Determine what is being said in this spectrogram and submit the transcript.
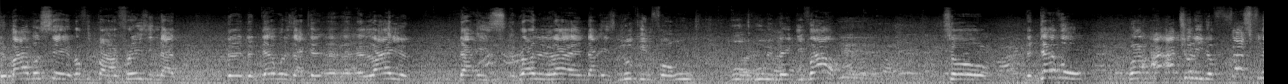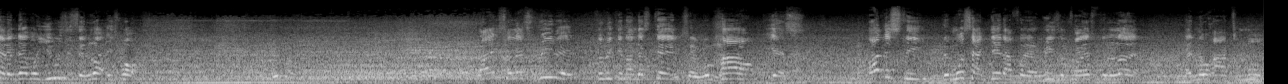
The Bible says, roughly paraphrasing, that the, the devil is like a, a, a lion that is a running lion that is looking for who who, who he may devour. So the devil, well, actually, the first thing that the devil uses a lot is what? Right? So let's read it so we can understand how, yes. Honestly, the Most High did that for a reason for us to learn and know how to move.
